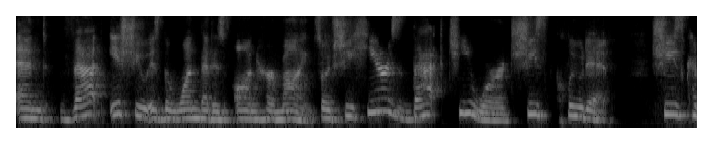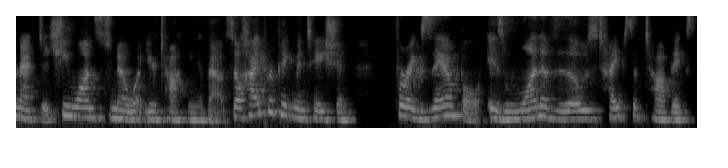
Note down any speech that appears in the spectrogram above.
And that issue is the one that is on her mind. So if she hears that keyword, she's clued in. She's connected. She wants to know what you're talking about. So hyperpigmentation for example, is one of those types of topics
